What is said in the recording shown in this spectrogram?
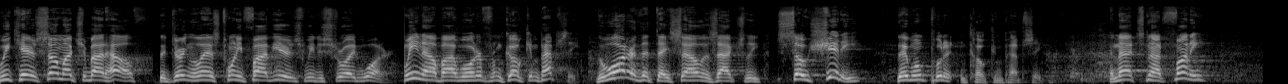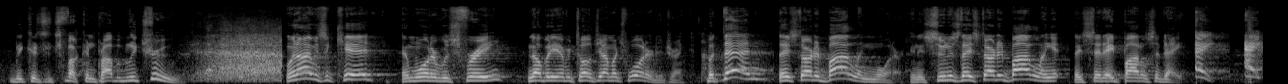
We care so much about health that during the last 25 years, we destroyed water. We now buy water from Coke and Pepsi. The water that they sell is actually so shitty, they won't put it in Coke and Pepsi. And that's not funny because it's fucking probably true. when I was a kid and water was free, nobody ever told you how much water to drink. But then they started bottling water. And as soon as they started bottling it, they said eight bottles a day. Eight! Eight,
